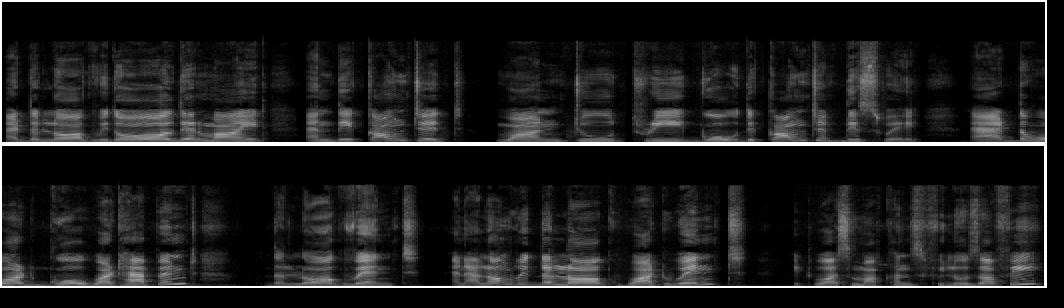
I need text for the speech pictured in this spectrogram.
at the log with all their might and they counted one, two, three, go. They counted this way. At the word go, what happened? The log went and along with the log, what went? It was Makhan's philosophy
